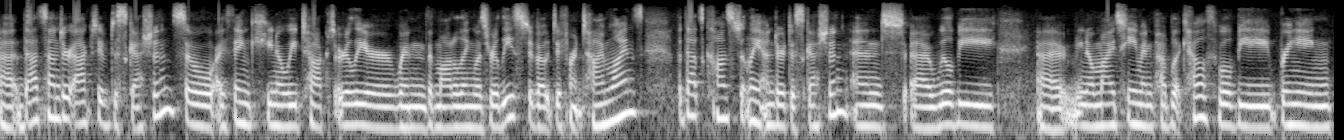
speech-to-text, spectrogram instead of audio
uh, that's under active discussion. So I think you know we talked earlier when the modeling was released about different timelines, but that's constantly under discussion, and uh, we'll be, uh, you know, my team in public health will be bringing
